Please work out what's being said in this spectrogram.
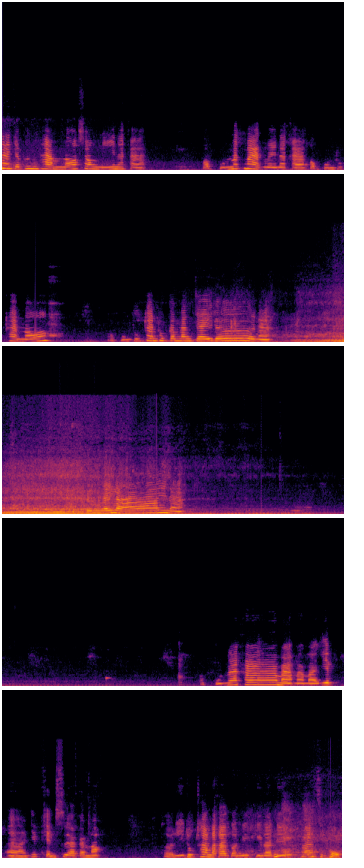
ถ้าจะเพิ่งทำเนาะช่องนี้นะคะ ขอบคุณมากๆเลยนะคะ ขอบคุณทุกท่านเนาะขอบคุณทุกท่านทุกกำลังใจเด้อนะขอบคุณหลายๆนะ ขอบคุณ นะคะ มามามาเย็บอ่าเย็บเข็นเสื้อกันเนาะสวัสดีทุกท่านนะคะ ตอนนี้กี่นาทีห้าสิบหก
